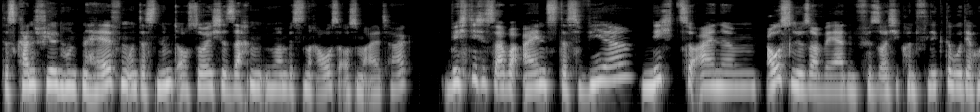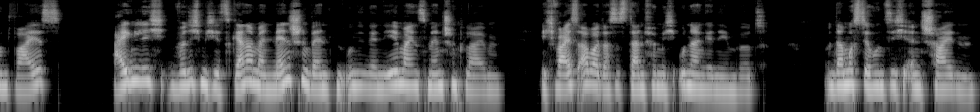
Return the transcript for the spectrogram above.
Das kann vielen Hunden helfen und das nimmt auch solche Sachen immer ein bisschen raus aus dem Alltag. Wichtig ist aber eins, dass wir nicht zu einem Auslöser werden für solche Konflikte, wo der Hund weiß, eigentlich würde ich mich jetzt gerne an meinen Menschen wenden und in der Nähe meines Menschen bleiben. Ich weiß aber, dass es dann für mich unangenehm wird. Und da muss der Hund sich entscheiden.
